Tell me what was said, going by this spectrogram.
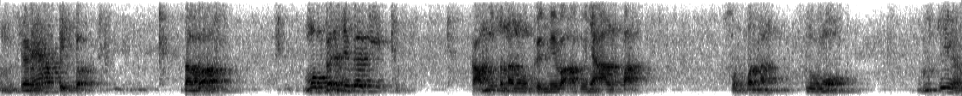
Mencari api kok. Kenapa? Mobil juga gitu. Kamu senang mobil mewah, punya Alfa. Sumpenang, lungo. Mesti ya.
